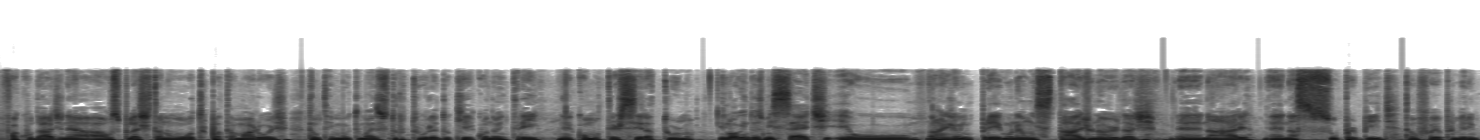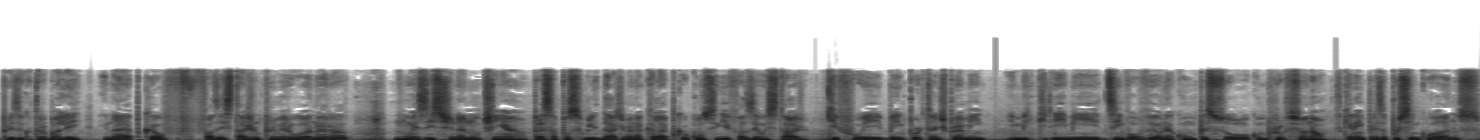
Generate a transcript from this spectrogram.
faculdade, né? A USPLAST está num outro patamar hoje, então tem muito mais estrutura do que quando eu entrei, né? Como terceira turma. E logo em 2007 eu arranjei um emprego, né? Um estágio, na verdade, é, na área, é, na Superbid. Então foi a primeira empresa que eu trabalhei. E na época eu fazer estágio no primeiro ano era não existe, né? Não tinha essa possibilidade, mas naquela época eu consegui fazer um estágio que foi bem importante para mim e me, e me desenvolveu, né, como pessoa, como profissional. Fiquei na empresa por cinco anos,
